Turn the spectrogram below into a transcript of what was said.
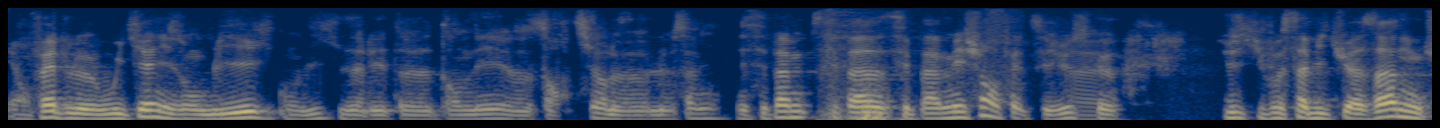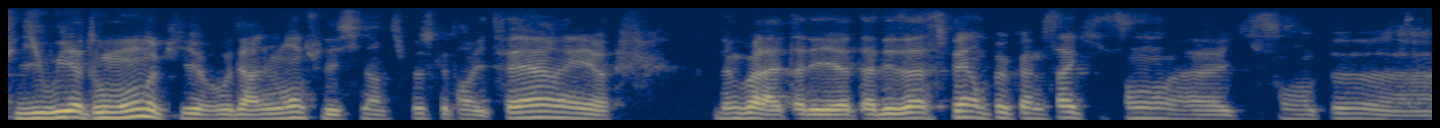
Et en fait, le week-end, ils ont oublié qu'ils t'ont dit qu'ils allaient t'emmener sortir le, samedi. Mais c'est pas, pas, pas méchant, en fait. C'est juste que juste qu'il faut s'habituer à ça. Donc, tu dis oui à tout le monde, et puis au dernier moment, tu décides un petit peu ce que tu as envie de faire. Et euh, donc, voilà, tu as, des aspects un peu comme ça qui sont, euh, qui sont un peu euh,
